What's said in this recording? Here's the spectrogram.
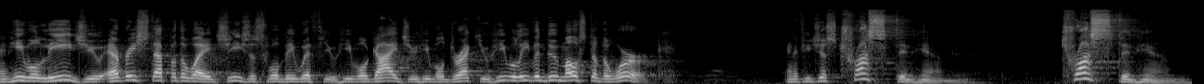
And he will lead you every step of the way. Jesus will be with you. He will guide you. He will direct you. He will even do most of the work. And if you just trust in him, trust in him,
